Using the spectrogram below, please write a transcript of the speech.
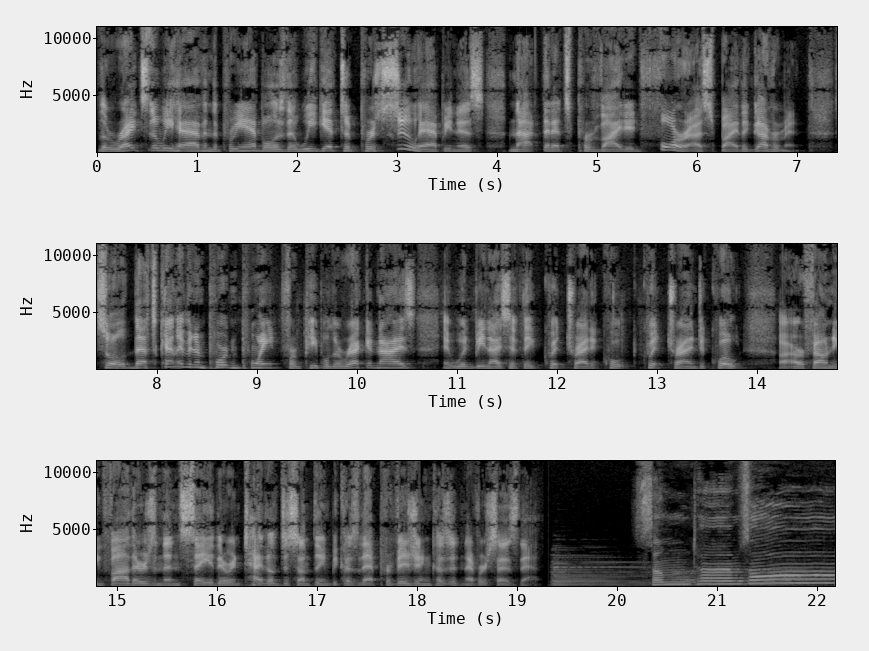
the rights that we have in the preamble is that we get to pursue happiness, not that it's provided for us by the government. So that's kind of an important point for people to recognize. It would be nice if they quit try to quote, quit trying to quote our founding fathers and then say they're entitled to something because of that provision, because it never says that. Sometimes hallelujah.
